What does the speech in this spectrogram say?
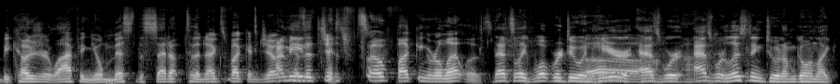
because you're laughing, you'll miss the setup to the next fucking joke. I mean- mean, it's just so fucking relentless. that's like what we're doing here as we're as we're listening to it i'm going like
